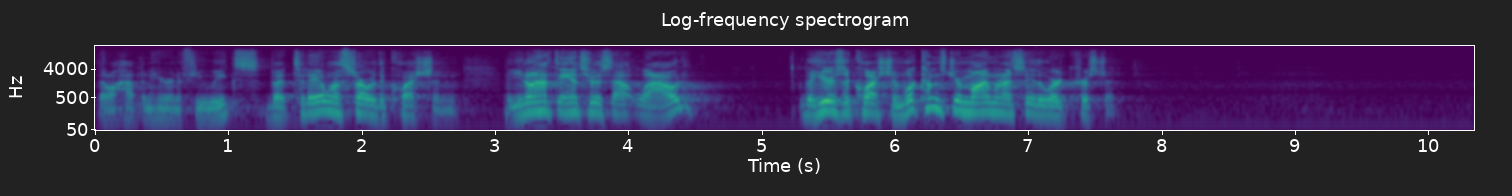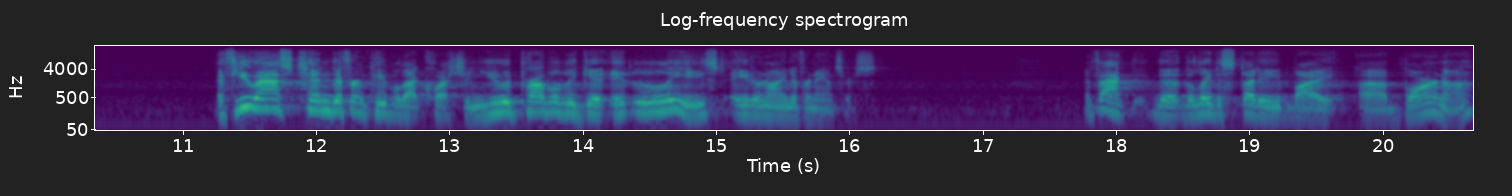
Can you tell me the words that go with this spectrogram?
That'll happen here in a few weeks. But today I want to start with a question. And you don't have to answer this out loud, but here's a question What comes to your mind when I say the word Christian? If you ask 10 different people that question, you would probably get at least eight or nine different answers. In fact, the, the latest study by uh, Barna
